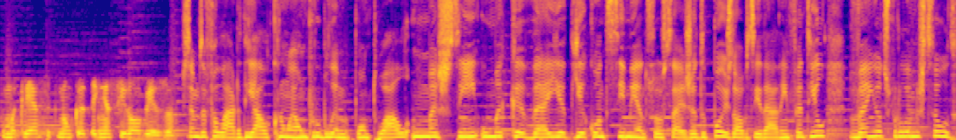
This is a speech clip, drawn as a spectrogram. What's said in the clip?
com uma criança que nunca tenha sido obesa. Estamos a falar de algo que não é um problema pontual, mas sim uma cadeia de acontecimentos, ou seja, depois da obesidade infantil, vêm outros problemas de saúde.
